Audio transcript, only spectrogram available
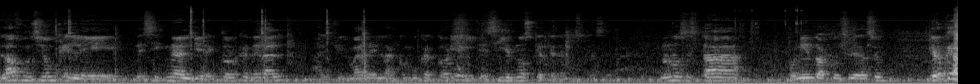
la función que le designa el director general al firmar la convocatoria y decirnos qué tenemos que hacer. No nos está poniendo a consideración. Creo que es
